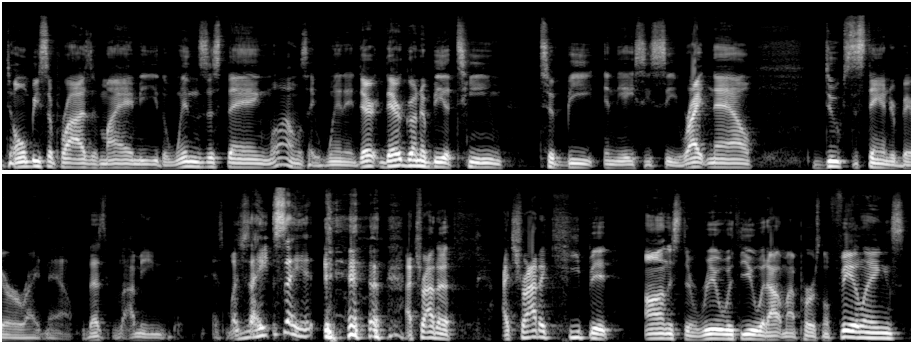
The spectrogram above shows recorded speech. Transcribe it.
Don't be surprised if Miami either wins this thing. Well, I don't say winning. They're they're going to be a team to beat in the ACC. Right now, Duke's the standard bearer right now. That's I mean, as much as I hate to say it, I try to I try to keep it honest and real with you without my personal feelings.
